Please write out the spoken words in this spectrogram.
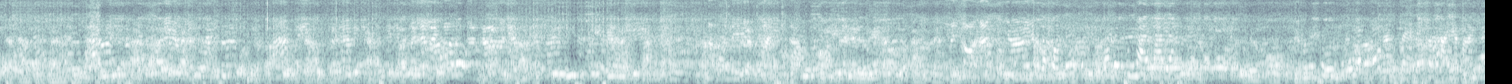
ที่ลดผลกระทบจากการเปลี่ยนแปลงภูมิอากาศวิทยาศาสตร์อะไรในการที่จะให้ชุมชนเนี่ยปรับตัวกับการเปลี่ยนแปลงภูมิอากาศให้ถือว่าในอนาคตนะครับอีกสามสิบปียี่สิบปีข้างหน้าปัจจุบันนะครับภาวะโลกร้อนหรือที่เลยนะครับหรือว่าการเปลี่ยนแปลงภูมิอากาศเนี่ยก็มีนะครับในเรื่องของที่ในเรื่องของในพื้นที่หลักๆและสำคัญในภูมิภ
